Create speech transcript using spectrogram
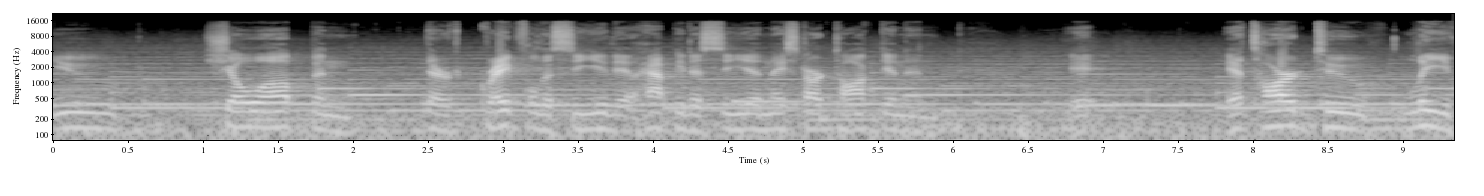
You show up and they're grateful to see you, they're happy to see you, and they start talking, and it, it's hard to leave.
